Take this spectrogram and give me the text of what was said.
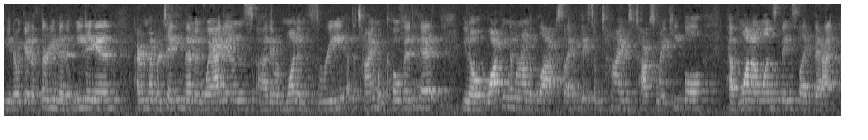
you know, get a 30 minute meeting in. I remember taking them in wagons. Uh, they were one and three at the time when COVID hit. You know, walking them around the block so I can get some time to talk to my people, have one-on-ones, things like that.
